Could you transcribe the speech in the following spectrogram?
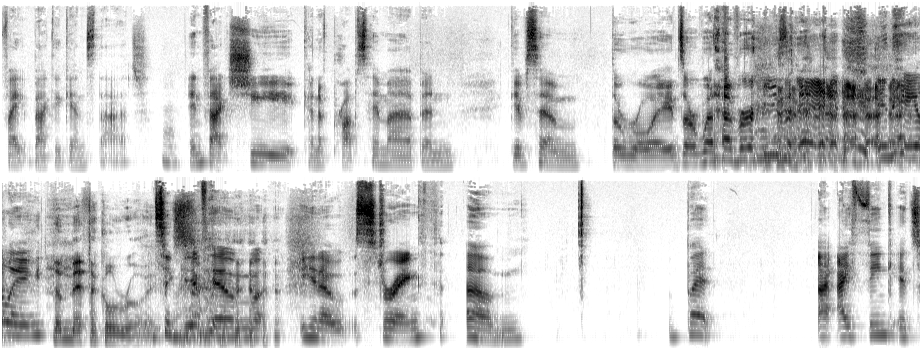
fight back against that. In fact, she kind of props him up and gives him the roids or whatever he's inhaling the mythical Roy. to give him, you know, strength. Um, but I, I think it's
